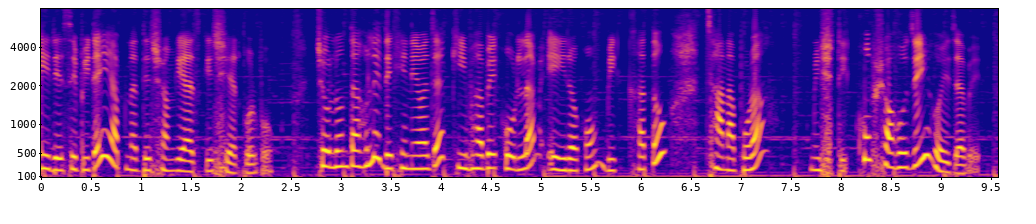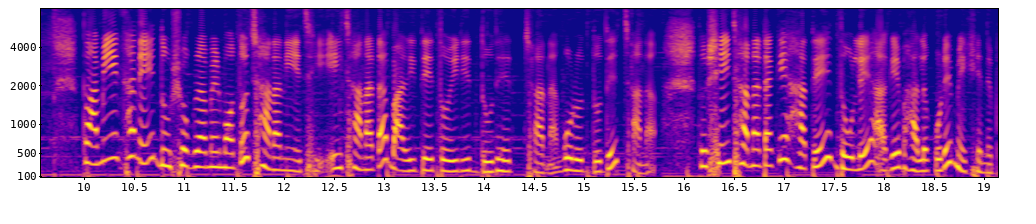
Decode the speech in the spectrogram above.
এই রেসিপিটাই আপনাদের সঙ্গে আজকে শেয়ার করব। চলুন তাহলে দেখে নেওয়া যাক কীভাবে করলাম এই রকম বিখ্যাত ছানা পোড়া মিষ্টি। খুব সহজেই হয়ে যাবে। তো আমি এখানে দুশো গ্রামের মতো ছানা নিয়েছি। এই ছানাটা বাড়িতে তৈরির দুধের ছানা, গরুর দুধের ছানা। তো সেই ছানাটাকে হাতে দোলে আগে ভালো করে মেখে নেব।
